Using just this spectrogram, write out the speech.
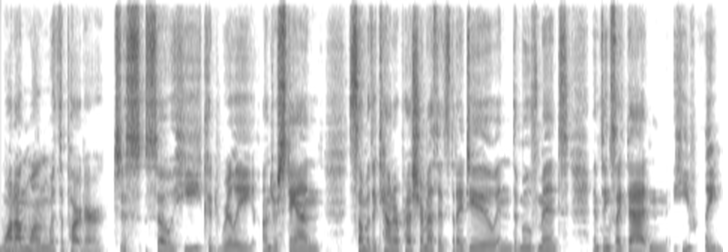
one on one with the partner just so he could really understand some of the counter pressure methods that I do and the movement and things like that. And he really,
